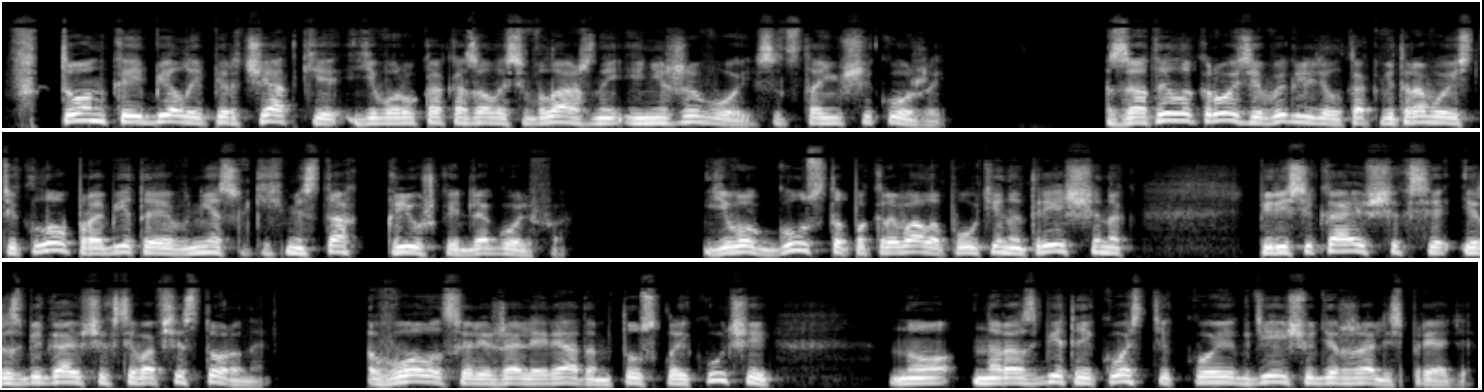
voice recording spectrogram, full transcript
В тонкой белой перчатке его рука казалась влажной и неживой, с отстающей кожей. Затылок Рози выглядел как ветровое стекло, пробитое в нескольких местах клюшкой для гольфа. Его густо покрывала паутина трещинок, пересекающихся и разбегающихся во все стороны. Волосы лежали рядом тусклой кучей, но на разбитой кости кое-где еще держались пряди.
